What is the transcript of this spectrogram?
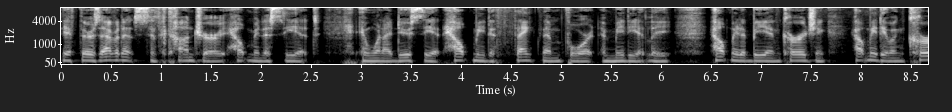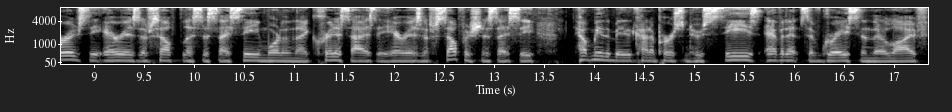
if there's evidence to the contrary, help me to see it. And when I do see it, help me to thank them for it immediately. Help me to be encouraging. Help me to encourage the areas of selflessness I see more than I criticize the areas of selfishness I see. Help me to be the kind of person who sees evidence of grace in their life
